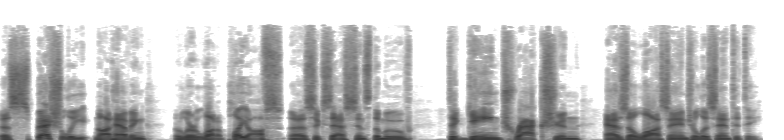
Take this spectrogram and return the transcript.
especially not having a lot of playoffs uh, success since the move, to gain traction as a Los Angeles entity?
